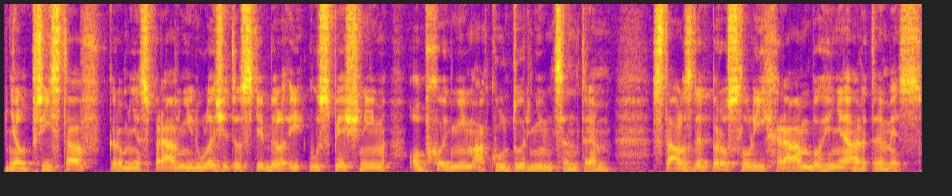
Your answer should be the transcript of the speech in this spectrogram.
Měl přístav, kromě správní důležitosti byl i úspěšným obchodním a kulturním centrem. Stál zde proslulý chrám bohyně Artemis.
